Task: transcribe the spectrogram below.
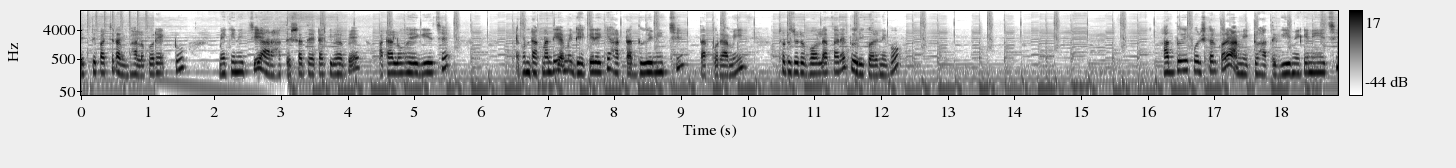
দেখতে পাচ্ছেন আমি ভালো করে একটু মেখে নিচ্ছি। আর হাতের সাথে এটা কীভাবে আঠালো হয়ে গিয়েছে এখন ঢাকনা দিয়ে আমি ঢেকে রেখে হাতটা ধুয়ে নিচ্ছি। তারপরে আমি ছোট ছোট বল আকারে তৈরি করে নেব। হাত ধুয়ে পরিষ্কার করে আমি একটু হাতে ঘি মেখে নিয়েছি।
